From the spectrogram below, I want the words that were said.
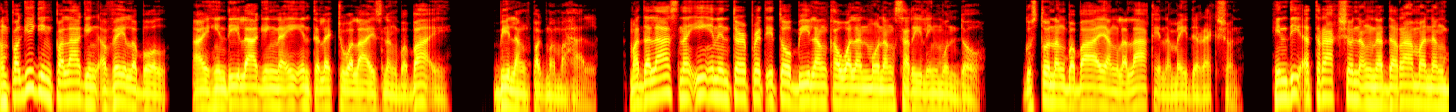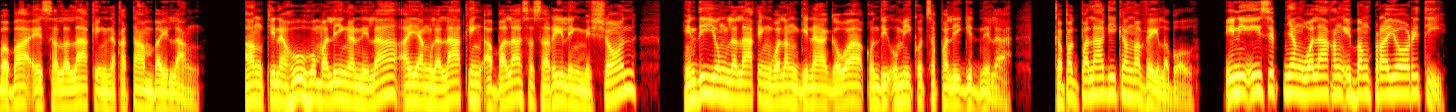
Ang pagiging palaging available ay hindi laging nai-intellectualize ng babae bilang pagmamahal. Madalas na i-interpret ito bilang kawalan mo ng sariling mundo. Gusto ng babae ang lalaki na may direction. Hindi attraction ang nadarama ng babae sa lalaking nakatambay lang. Ang kinahuhumalingan nila ay ang lalaking abala sa sariling misyon, hindi yung lalaking walang ginagawa kundi umikot sa paligid nila. Kapag palagi kang available, iniisip niyang wala kang ibang priority,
